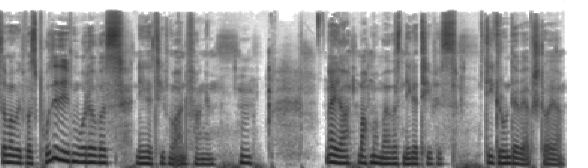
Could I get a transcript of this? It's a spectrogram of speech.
Sollen wir mit was Positivem oder was Negativem anfangen? Hm. Naja, machen wir mal was Negatives. Die Grunderwerbsteuer.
